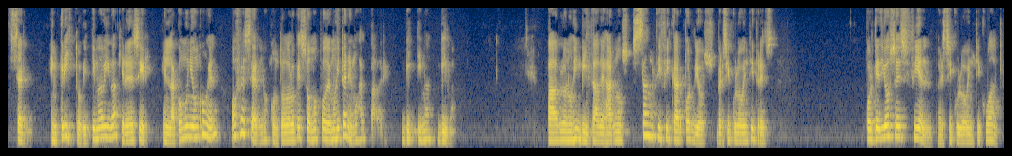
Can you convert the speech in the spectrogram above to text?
Ser en Cristo víctima viva quiere decir, en la comunión con Él, ofrecernos con todo lo que somos, podemos y tenemos al Padre, víctima viva. Pablo nos invita a dejarnos santificar por Dios, versículo 23, porque Dios es fiel, versículo 24,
